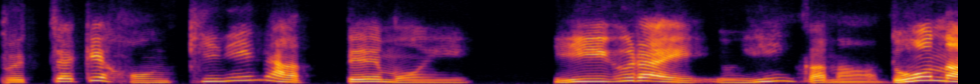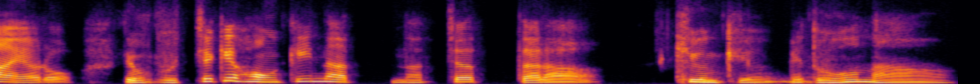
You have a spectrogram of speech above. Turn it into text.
ぶっちゃけ本気になってもいい、いいぐらいいいんかな。どうなんやろ。でもぶっちゃけ本気にな、なっちゃったら、キュンキュン。え、どうなん？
